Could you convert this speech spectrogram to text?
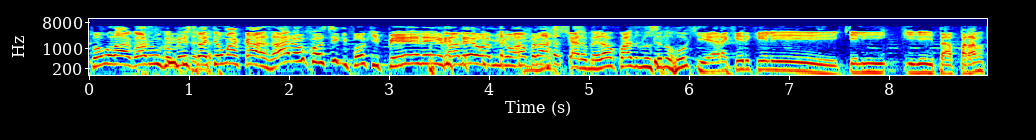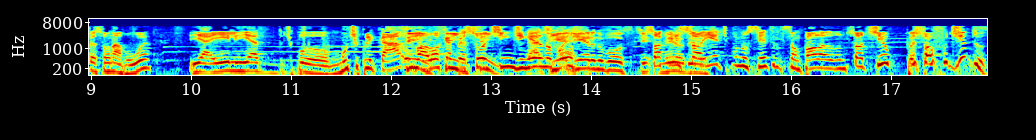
Vamos lá, agora no começo vai ter uma casa. Ah, não consegui. Pô, que pena, hein? Valeu, amigão. Um abraço. Cara, o melhor quadro do Luciano Huck era aquele que ele. que ele, ele parava a pessoa na rua e aí ele ia, tipo, multiplicar o valor que a pessoa tinha em dinheiro no tinha bolso. dinheiro no bolso. tinha- Só que Meu ele só Deus. ia, tipo, no centro de São Paulo, onde só tinha o pessoal fudido.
